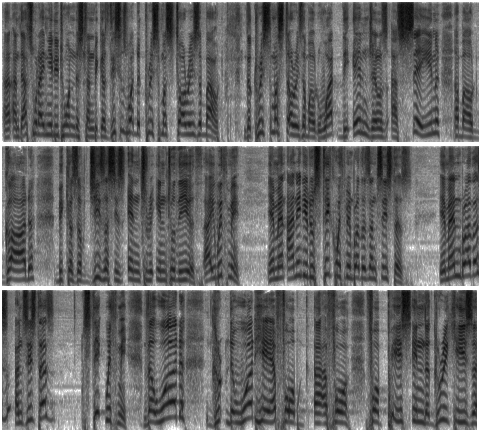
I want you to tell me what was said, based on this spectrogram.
uh, and that's what I needed to understand because this is what the Christmas story is about. The Christmas story is about what the angels are saying about God because of Jesus' entry into the earth. Are you with me? Amen. I need you to stick with me, brothers and sisters. Amen, brothers and sisters. Stick with me. The word, the word here for uh, for for peace in the Greek is uh,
